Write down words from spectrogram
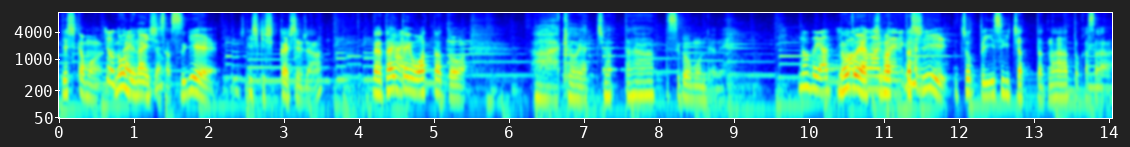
い、でしかも飲んでないしさすげえ意識しっかりしてるじゃん？だから大体終わった後、はい、はあ今日やっちまったなってすごい思うんだよね。喉やっちまったやっちまったしちょっと言い過ぎちゃったなとかさ、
